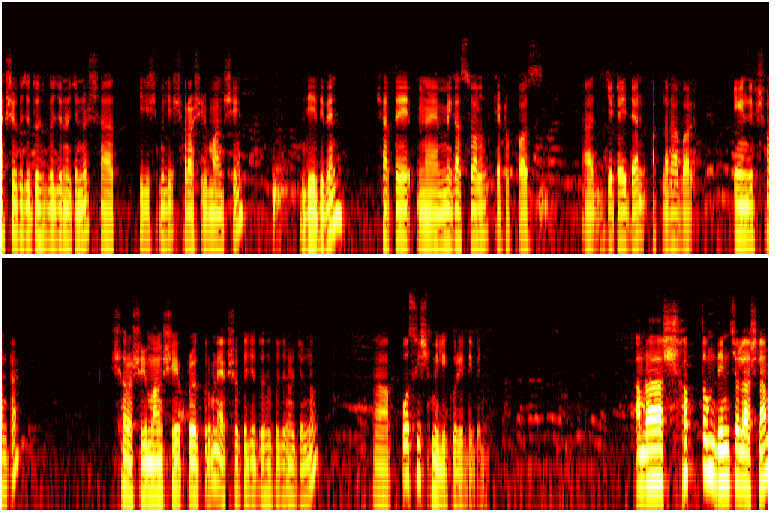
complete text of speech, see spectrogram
একশো কেজি দৈহিক ওজনের জন্য তিরিশ মিলি সরাসরি মাংসে দিয়ে দিবেন। সাথে মেগাসল ক্যাটোফস যেটাই দেন, আপনারা আবার এই ইঞ্জেকশনটা সরাসরি মাংসে প্রয়োগ করবেন। একশো কেজি দৈহিক ওজনের জন্য পঁচিশ মিলি করে দিবেন। আমরা সপ্তম দিন চলে আসলাম।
